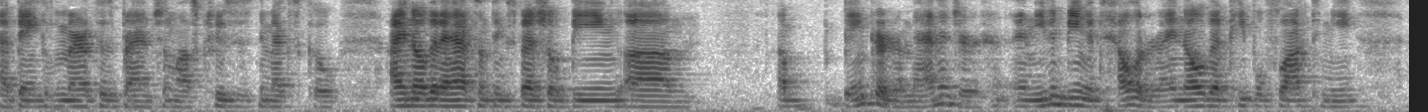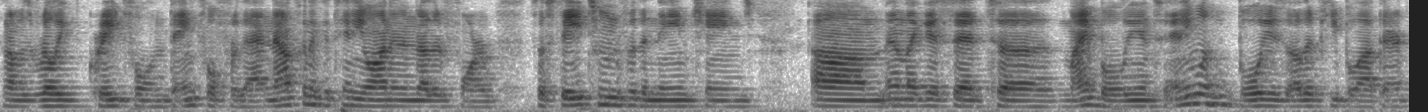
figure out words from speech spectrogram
at Bank of America's branch in Las Cruces, New Mexico. I know that I had something special being um, a banker, a manager, and even being a teller. I know that people flock to me and I was really grateful and thankful for that. Now it's going to continue on in another form. So stay tuned for the name change. Um, and like I said, to my bully and to anyone who bullies other people out there,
